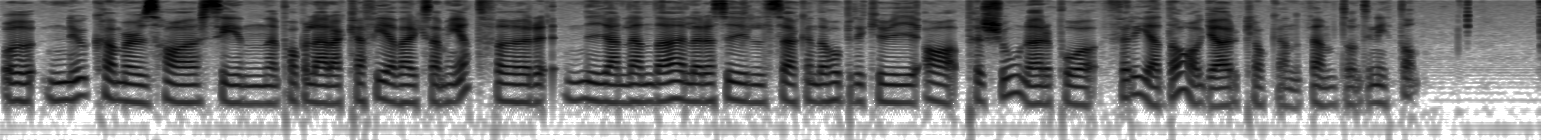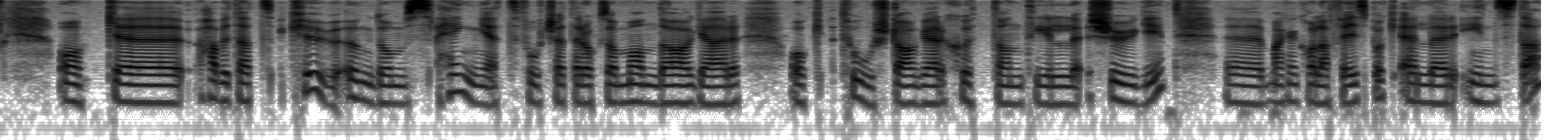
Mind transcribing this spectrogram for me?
Och Newcomers har sin populära kaféverksamhet för nyanlända eller asylsökande hbtqia-personer på fredagar klockan 15 till 19. Och eh, Habitat Q, ungdomshänget, fortsätter också måndagar och torsdagar 17 till 20. Eh, man kan kolla Facebook eller Insta.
